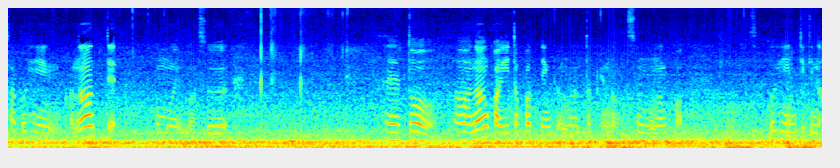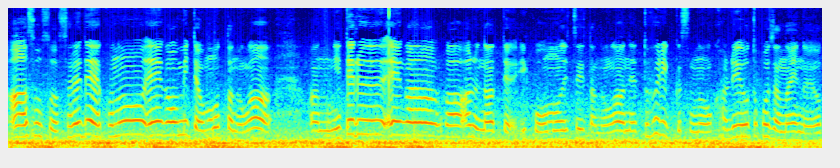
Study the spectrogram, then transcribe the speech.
作品かなって思います。えっ、ー、とあなんか言いたかったんけど何だっけな。そのなんか作品的な。あそうそう。それでこの映画を見て思ったのがあの似てる映画があるなって一個思いついたのがネットフリックスの「軽い男じゃないのよ」っ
